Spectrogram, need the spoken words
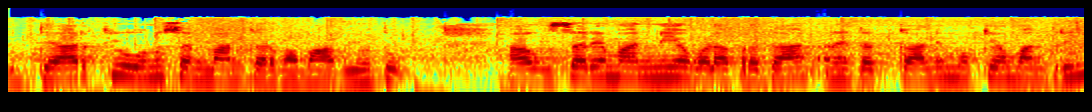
વિદ્યાર્થીઓનું સન્માન કરવામાં આવ્યું હતું. આ અવસરે માનનીય વડાપ્રધાન અને તત્કાલીન મુખ્યમંત્રી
